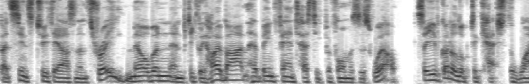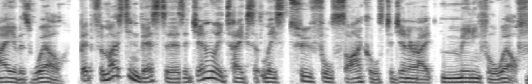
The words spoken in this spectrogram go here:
But since 2003, Melbourne and particularly Hobart have been fantastic performers as well. So you've got to look to catch the wave as well. But for most investors, it generally takes at least two full cycles to generate meaningful wealth.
